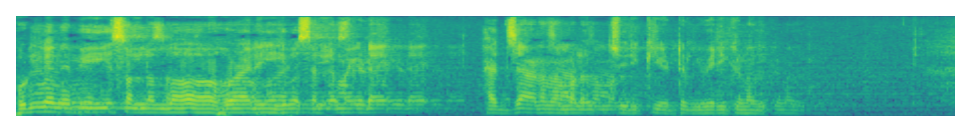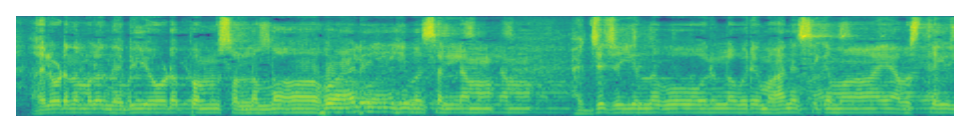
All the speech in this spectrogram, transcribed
പുണ്യ നബി സല്ലല്ലാഹു അലൈഹി വസല്ലമയുടെ ഹജ്ജാണ് നമ്മൾ ചുരുക്കിയിട്ട് വിവരിക്കുന്നത്. അതിലൂടെ നമ്മൾ നബിയോടൊപ്പം സല്ലാഹു അലൈഹി വസല്ലം ഹജ്ജ് ചെയ്യുന്ന പോലുള്ള ഒരു മാനസികമായ അവസ്ഥയിൽ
